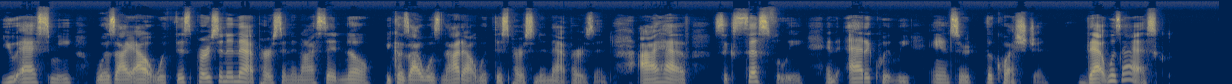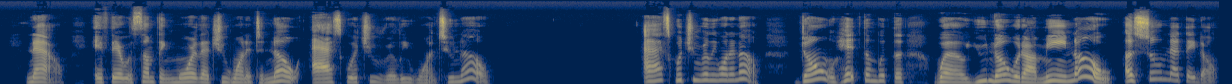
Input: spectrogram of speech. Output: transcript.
You asked me, was I out with this person and that person? And I said no, because I was not out with this person and that person. I have successfully and adequately answered the question that was asked. Now, if there was something more that you wanted to know, ask what you really want to know. Ask what you really want to know. Don't hit them with the, well, you know what I mean. No, assume that they don't.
